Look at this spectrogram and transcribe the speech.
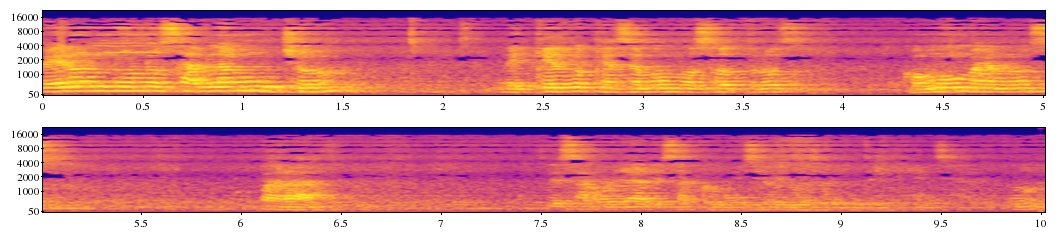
Pero no nos habla mucho de qué es lo que hacemos nosotros como humanos para desarrollar esa cognición de la inteligencia, ¿no?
